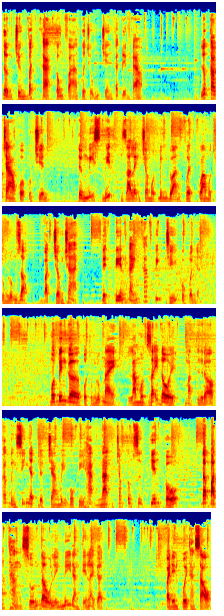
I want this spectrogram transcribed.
tưởng chừng bất khả công phá của chúng trên các điểm cao. Lúc cao trào của cuộc chiến, tướng Mỹ Smith ra lệnh cho một binh đoàn vượt qua một thung lũng rộng và chống trải để tiến đánh các vị trí của quân Nhật. Một bên gờ của thung lũng này là một dãy đồi mà từ đó các binh sĩ Nhật được trang bị vũ khí hạng nặng trong công sự kiên cố đã bắn thẳng xuống đầu lính Mỹ đang tiến lại gần. Phải đến cuối tháng 6,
